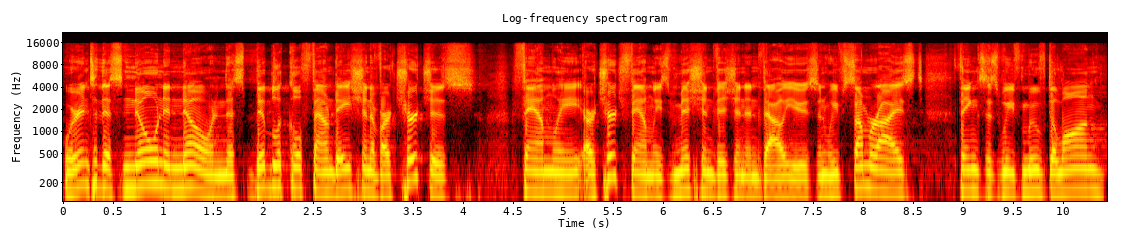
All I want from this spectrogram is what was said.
We're into this known and known, this biblical foundation of our church's family, our church family's mission, vision, and values. And we've summarized things as we've moved along.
